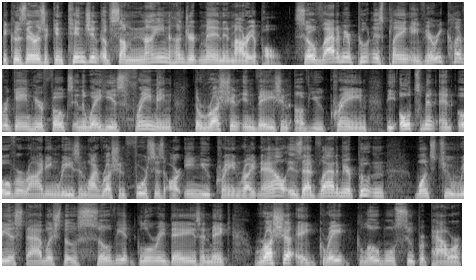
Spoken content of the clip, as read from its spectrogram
because there is a contingent of some 900 men in Mariupol. So Vladimir Putin is playing a very clever game here, folks, in the way he is framing the Russian invasion of Ukraine. The ultimate and overriding reason why Russian forces are in Ukraine right now is that Vladimir Putin wants to reestablish those Soviet glory days and make Russia a great global superpower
